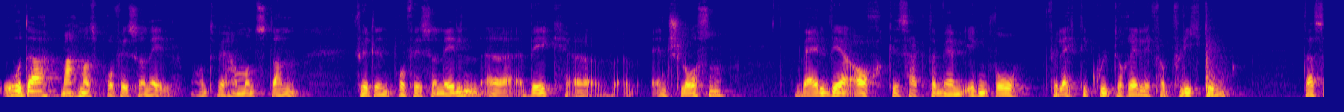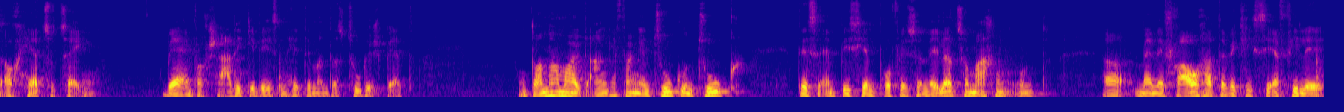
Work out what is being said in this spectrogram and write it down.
Oder machen wir es professionell. Und wir haben uns dann für den professionellen äh, Weg äh, entschlossen, weil wir auch gesagt haben, wir haben irgendwo vielleicht die kulturelle Verpflichtung, das auch herzuzeigen. Wäre einfach schade gewesen, hätte man das zugesperrt. Und dann haben wir halt angefangen, Zug und Zug das ein bisschen professioneller zu machen. Und äh, meine Frau hat da wirklich sehr viele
